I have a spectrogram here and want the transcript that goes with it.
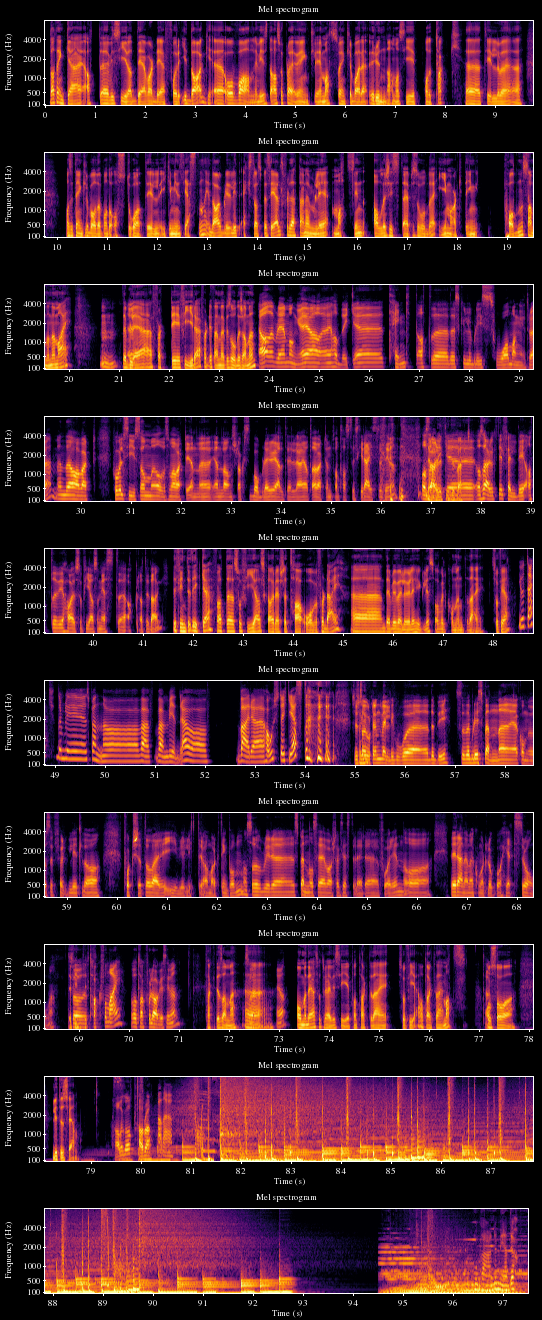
Da tenker jeg at eh, vi sier at det var det for i dag, eh, og vanligvis da så pleier vi egentlig, Mats, å egentlig bare runde av med å si måte takk til og sitter egentlig både på en måte oss to og til ikke minst gjesten. I dag blir det litt ekstra spesielt, fordi dette er nemlig Mats sin aller siste episode i Marketingpodden sammen med meg. Mm. Det ble 44-45 episoder sammen. Ja, det ble mange. Jeg, hadde ikke tenkt at eh, det skulle bli så mange, tror jeg. Men det har vært Får vel si som alle som har vært i en, en eller annen slags boble i reality, at det har vært en fantastisk reise, Simen. Og så er, det ikke- og så er det ikke tilfeldig at vi har Sofia som gjest eh, akkurat i dag. Definitivt ikke, for at eh, Sofia skal rett og slett ta over for deg. Det blir veldig veldig hyggelig, så velkommen til deg, Sofia. Jo, takk. Det blir spennende å være, være med videre og være host og ikke gjest. Syns du har gjort en veldig god eh, debut, så det blir spennende. Jeg kommer jo selvfølgelig til å fortsette å være ivrig lytter av Marketingpodden, og så blir det spennende å se hva slags gjester dere får inn, og det regner jeg med kommer til å gå helt strålende. Definitivt. Så takk for meg, og takk for laget, Simen. Takk det samme. Så, Eh, ja. Og med det så tror jeg vi sier på takk til deg, Sofie, og takk til deg, Mats. Takk. Og så lyttes vi igjen. Ha det godt. Ha det bra. Ha det. Moderne media.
